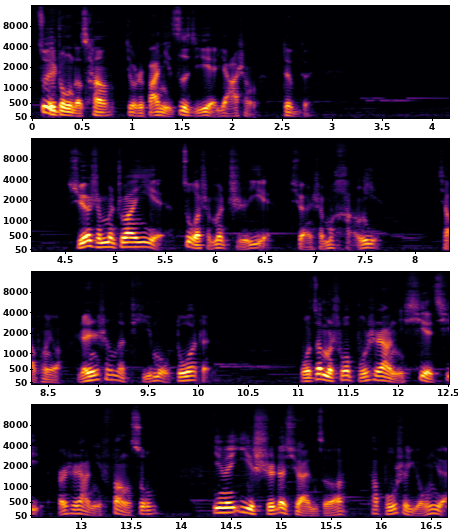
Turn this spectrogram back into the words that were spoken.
最重的仓就是把你自己也压上了，对不对？学什么专业，做什么职业，选什么行业，小朋友，人生的题目多着呢。我这么说不是让你泄气，而是让你放松。因为一时的选择，它不是永远；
